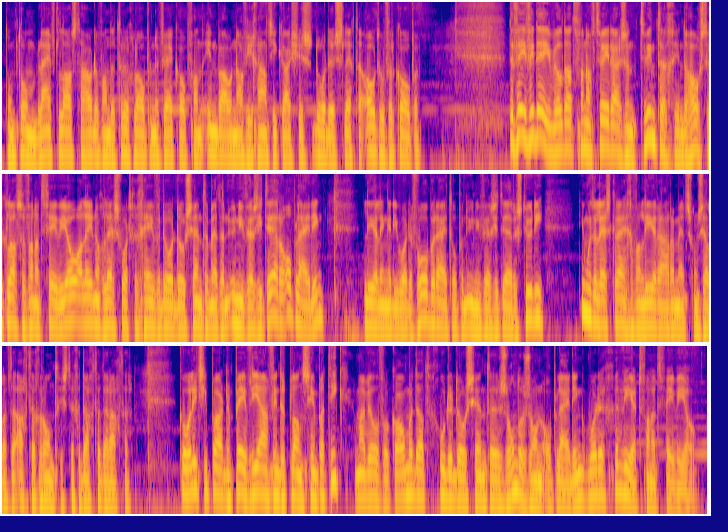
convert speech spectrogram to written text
TomTom blijft last houden van de teruglopende verkoop van inbouw-navigatiekastjes door de slechte autoverkopen. De VVD wil dat vanaf 2020 in de hoogste klasse van het VWO alleen nog les wordt gegeven door docenten met een universitaire opleiding. Leerlingen die worden voorbereid op een universitaire studie die moeten les krijgen van leraren met zo'nzelfde achtergrond, is de gedachte daarachter. Coalitiepartner PvdA vindt het plan sympathiek... maar wil voorkomen dat goede docenten zonder zo'n opleiding... worden geweerd van het VWO.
